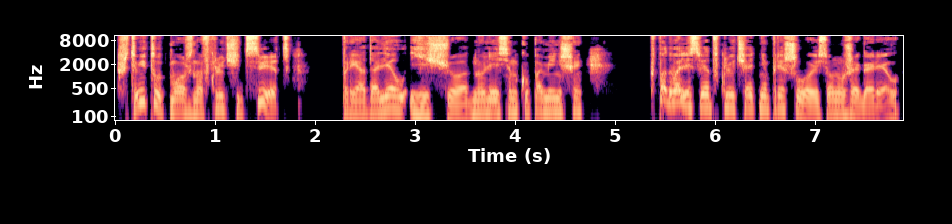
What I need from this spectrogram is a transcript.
что и тут можно включить свет — преодолел еще одну лесенку поменьше. В подвале свет включать не пришлось, он уже горел.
